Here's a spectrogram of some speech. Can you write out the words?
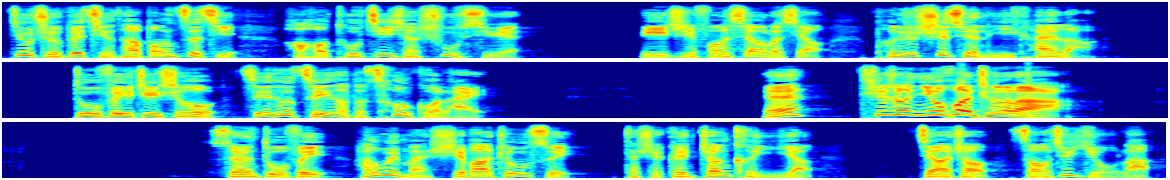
就准备请他帮自己好好突击一下数学。李志芳笑了笑，捧着试卷离开了。杜飞这时候贼头贼脑的凑过来。哎，听说你又换车了？虽然杜飞还未满十八周岁，但是跟张克一样，驾照早就有了。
